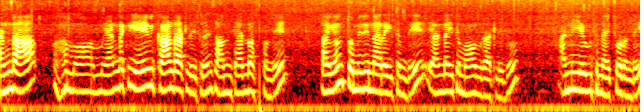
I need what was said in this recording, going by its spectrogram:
ఎండ ఎండకి ఏమి కాని రావట్లేదు ఫ్రెండ్స్ అంత ఎండ వస్తుంది. టైం తొమ్మిదిన్నర అవుతుంది. ఎండ అయితే మామూలు రావట్లేదు. అన్నీ ఎగుతున్నాయి చూడండి.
